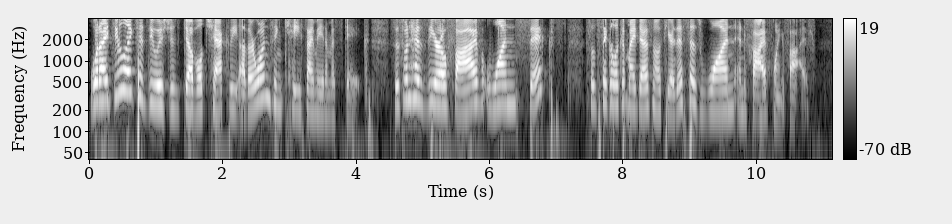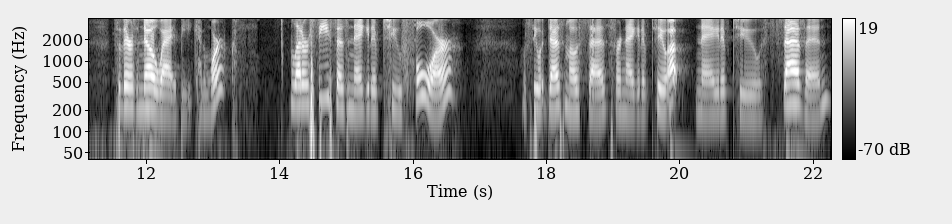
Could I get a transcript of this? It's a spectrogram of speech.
What I do like to do is just double check the other ones in case I made a mistake. So this one has 0, 5, 1, 6. So let's take a look at my Desmos here. This says 1 and 5.5. So there's no way B can work. Letter C says negative 2, 4. Let's see what Desmos says for negative 2. Up, oh, negative 2, 7.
